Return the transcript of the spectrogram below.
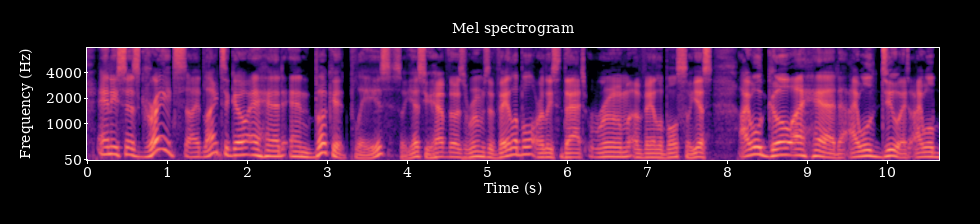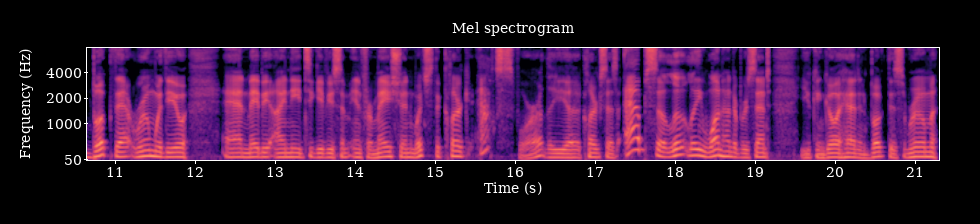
and he says, Great, I'd like to go ahead and book it, please. So, yes, you have those rooms available, or at least that room available. So, yes, I will go ahead. I will do it. I will book that room with you. And maybe I need to give you some information, which the clerk asks for. The uh, clerk says, Absolutely, 100%. You can go ahead and book this room.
